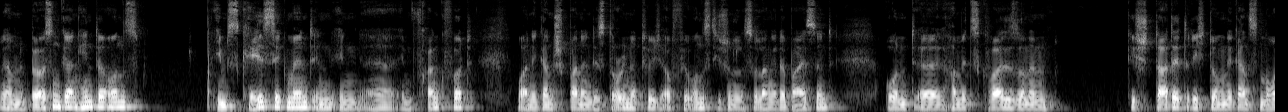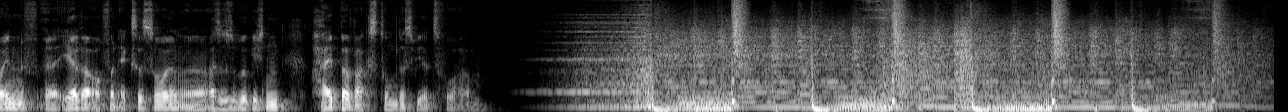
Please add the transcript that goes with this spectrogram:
Wir haben einen Börsengang hinter uns im Scale-Segment in, in, äh, in Frankfurt. War eine ganz spannende Story natürlich auch für uns, die schon so lange dabei sind. Und äh, haben jetzt quasi so einen gestartet Richtung einer ganz neuen äh, Ära auch von Exasol. Äh, also so wirklich ein Hyperwachstum, das wir jetzt vorhaben.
